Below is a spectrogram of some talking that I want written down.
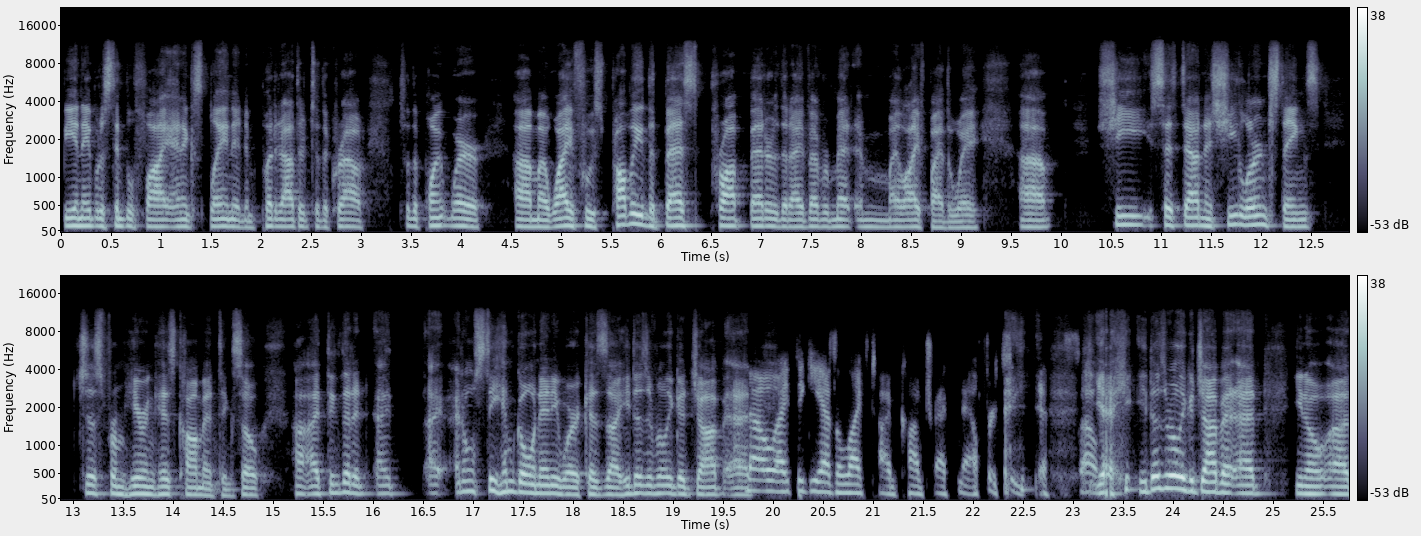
being able to simplify and explain it and put it out there to the crowd to the point where uh, my wife, who's probably the best prop better that I've ever met in my life, by the way. Uh, she sits down and she learns things just from hearing his commenting. So uh, I think that it, I, I, I, don't see him going anywhere because uh, he does a really good job at. No, I think he has a lifetime contract now for seeing So. yeah, he, he, does a really good job at, at you know uh,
